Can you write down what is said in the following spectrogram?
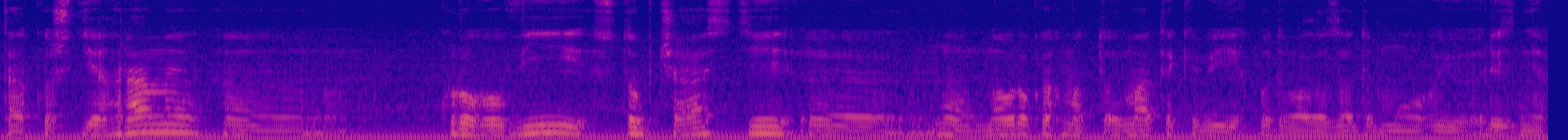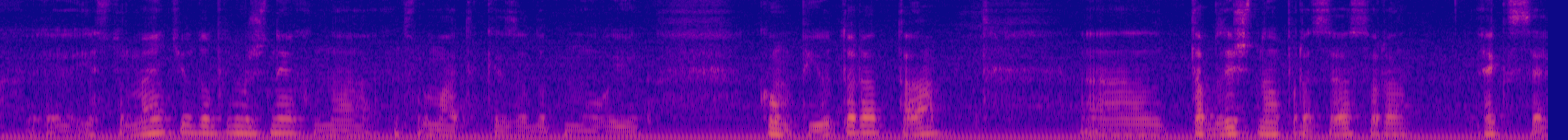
також діаграми е, кругові, стопчасті. Ну, на уроках математики ви їх будували за допомогою різних інструментів допоміжних, на інформатики за допомогою комп'ютера та табличного процесора Excel.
